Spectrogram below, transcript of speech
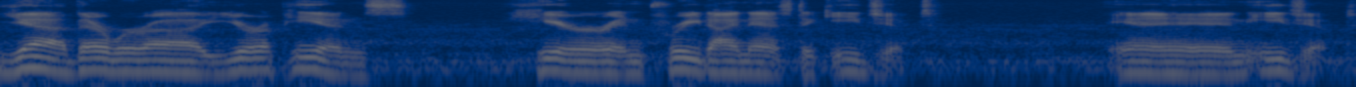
yeah, there were uh, Europeans here in pre dynastic Egypt. In Egypt.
